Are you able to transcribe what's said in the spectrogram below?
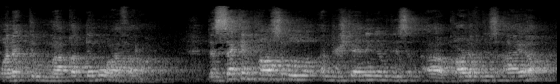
وَنَكْتُبُ مَا قَدَّمُوا وَآثَرَهُمْ the second possible understanding of this uh, part of this ayah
